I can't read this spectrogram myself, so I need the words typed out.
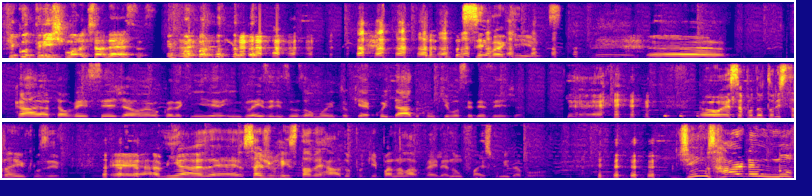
Fico triste com uma notícia dessas. Você, Marquinhos. É... Cara, talvez seja uma coisa que em inglês eles usam muito, que é cuidado com o que você deseja. É. Esse é pro Doutor Estranho, inclusive. É, a minha. É, Sérgio Reis estava errado porque panela velha não faz comida boa. James Harden no,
